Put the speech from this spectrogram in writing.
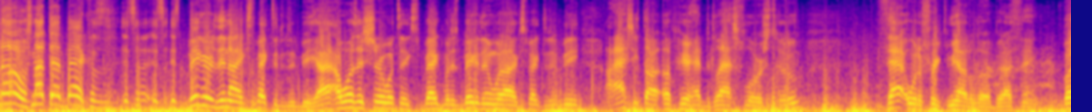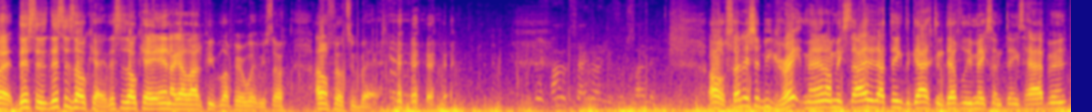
No, it's not that bad because it's, it's, it's bigger than I expected it to be. I, I, wasn't sure what to expect, but it's bigger than what I expected it to be. I actually thought up here had the glass floors too. That would have freaked me out a little bit, I think. But this is this is okay. This is okay, and I got a lot of people up here with me, so I don't feel too bad. How excited are you for Sunday? Oh, Sunday should be great, man. I'm excited. I think the guys can definitely make some things happen.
